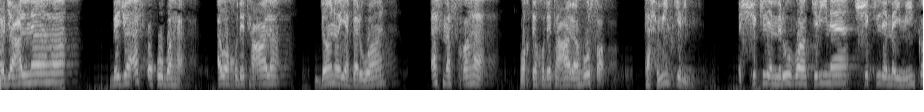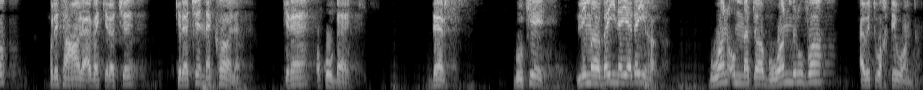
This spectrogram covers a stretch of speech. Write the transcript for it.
فجعلناها بجا أف عقوبها. أو خود تعالى دانا يبروان أف مسخها. وقت خود تعالى هوصا. تحويل كريم. الشكل مروفا كرينا شكل ميمينكا. خود تعالى أبا كراچه كراچه نكالا. كرا عقوباك. درس. بوكي. لما بين يديها. بوان أمتا بوان مروفا. أو توختي واندا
